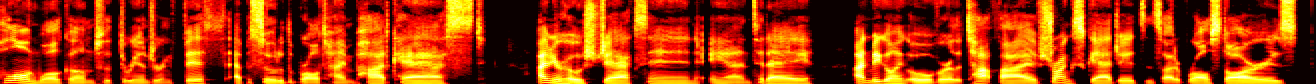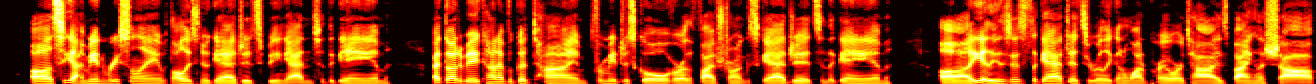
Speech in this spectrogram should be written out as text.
Hello and welcome to the 305th episode of the Brawl Time podcast. I'm your host, Jackson, and today I'm going to be going over the top five strongest gadgets inside of Brawl Stars. Uh, so, yeah, I mean, recently with all these new gadgets being added to the game, I thought it'd be kind of a good time for me to just go over the five strongest gadgets in the game. Uh, yeah, these are just the gadgets you're really going to want to prioritize buying in the shop.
